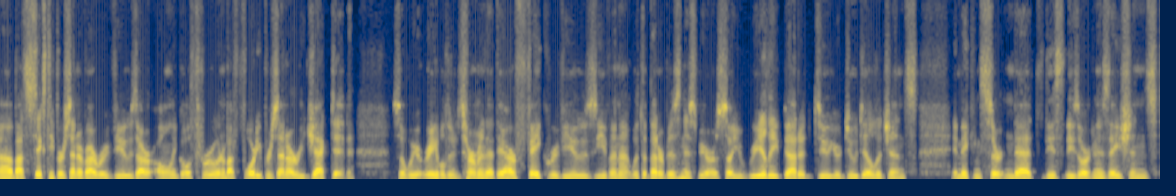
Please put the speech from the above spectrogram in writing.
Uh, about 60% of our reviews are only go through, and about 40% are rejected. So we were able to determine that they are fake reviews, even with the Better Business Bureau. So you really got to do your due diligence in making certain that these these organizations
